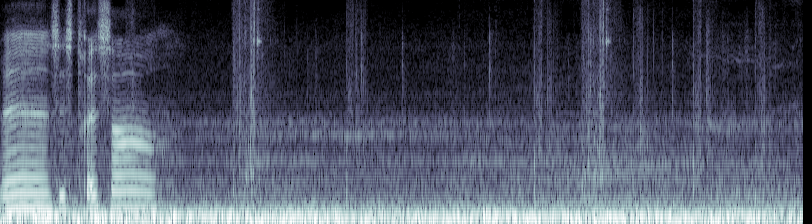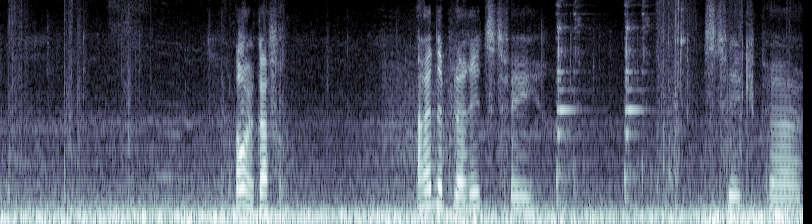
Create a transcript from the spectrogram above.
Man, c'est stressant. Oh, un coffre. Arrête de pleurer, petite fille. Petite fille qui pleure.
